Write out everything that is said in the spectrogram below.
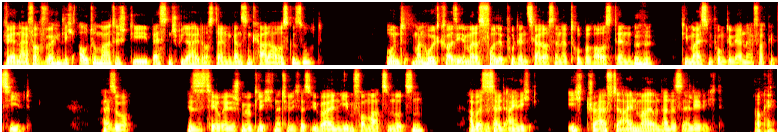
werden einfach wöchentlich automatisch die besten Spieler halt aus deinem ganzen Kader ausgesucht. Und man holt quasi immer das volle Potenzial aus seiner Truppe raus, denn Mhm. die meisten Punkte werden einfach gezielt. Also es ist theoretisch möglich, natürlich das überall in jedem Format zu nutzen. Aber es ist halt eigentlich, ich drafte einmal und dann ist es erledigt. Okay.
